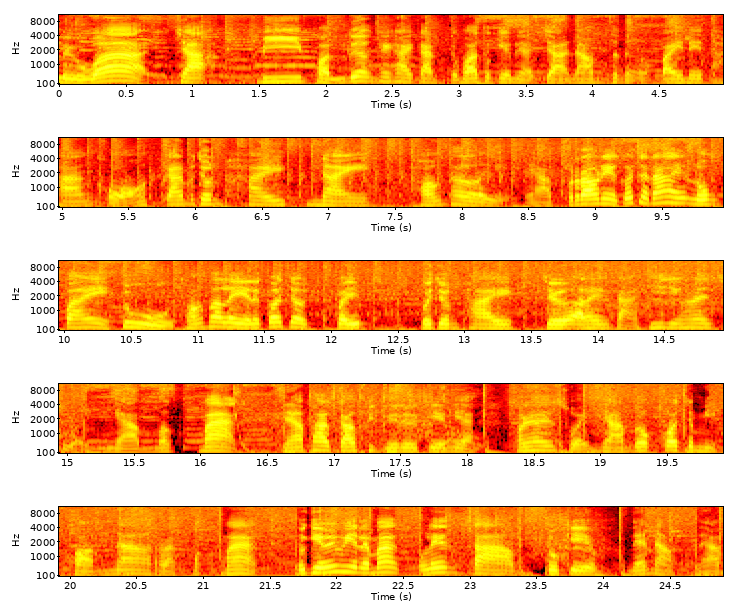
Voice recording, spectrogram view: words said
หรือว่าจะมีผ่อนเรื่องคล้ายๆกัน แต่ว่าตัวเกมเนี่ยจะนำเสนอไปในทางของการประจนภัยในท้องทะเลนะครับ เราเนี่ยก็จะได้ลงไปสู่ท้องทะเลแล้วก็จะไป ปจนภัยเจออะไรต่างๆที่ค่อนข้างสวยงามมากๆนะครับภาพกราฟิกในเกมเนี่ยค่อนข้างสวยงามแล้วก็จะมีความน่ารักมาก ๆ ตัวเกมไม่มีอะไรมากเล่นตามตัวเกมแนะนำนะครับ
